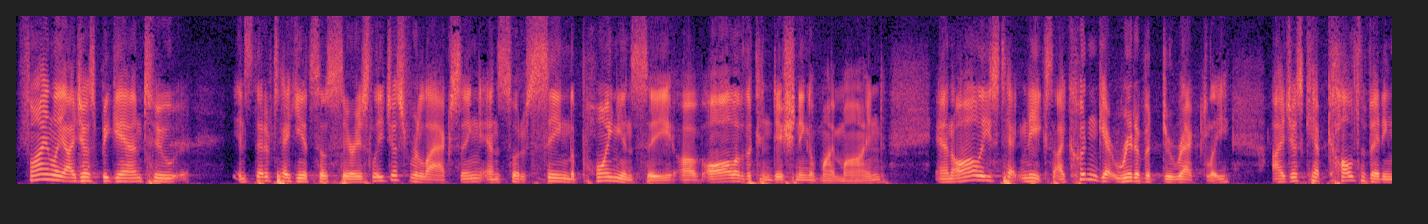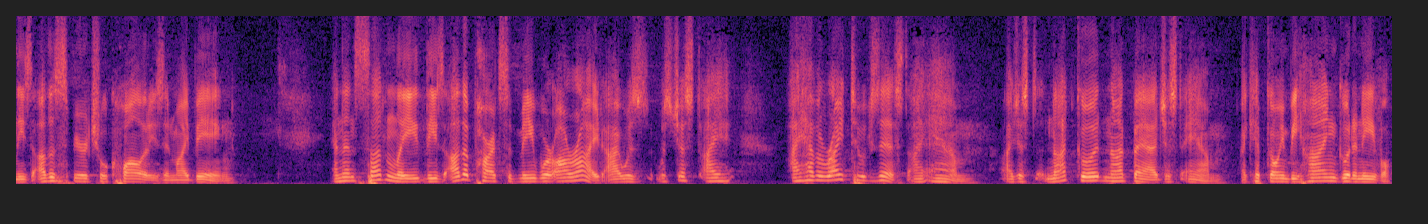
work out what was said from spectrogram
finally, I just began to instead of taking it so seriously, just relaxing and sort of seeing the poignancy of all of the conditioning of my mind and all these techniques. I couldn't get rid of it directly. I just kept cultivating these other spiritual qualities in my being. And then suddenly, these other parts of me were all right. I was, was just, I, I have a right to exist. I am. I just, not good, not bad, just am. I kept going behind good and evil.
